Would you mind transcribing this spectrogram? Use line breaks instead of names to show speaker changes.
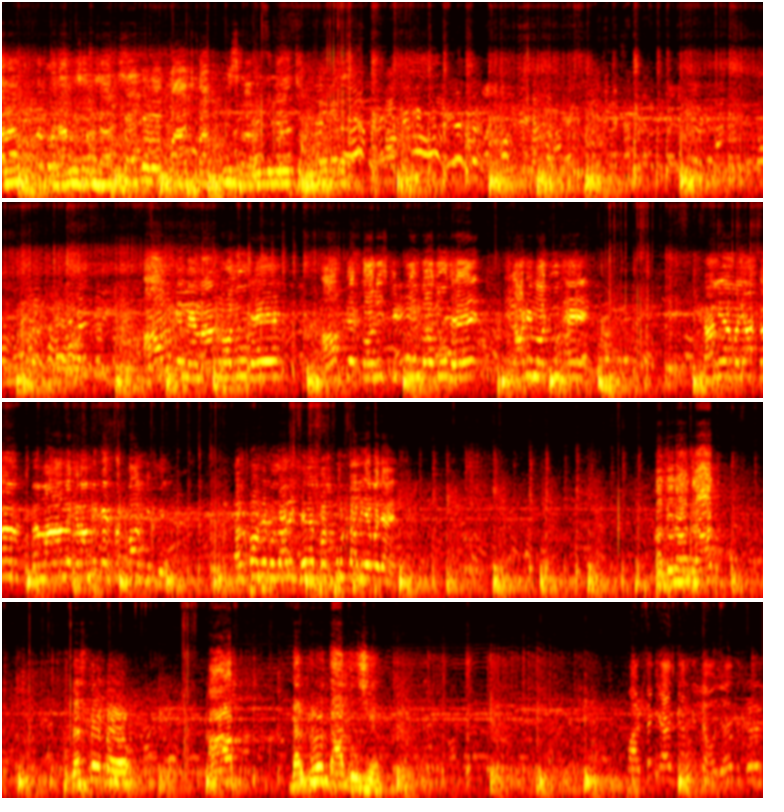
माननीय ग्रामीण
से गुजारिश है कि वे मार्च पार्ट की सलामी के लिए चमुंडा
के कॉलेज की टीम मौजूद है, खिलाड़ी मौजूद है तालियाँ बजाकर मेहमाना ने ग्रामीण का इस्तेमाल कीजिए तलकों से गुजारिश है, भरपूर तालियाँ बजाएँ। हजरात दस्ते को आप भरपूर दाद दीजिए।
